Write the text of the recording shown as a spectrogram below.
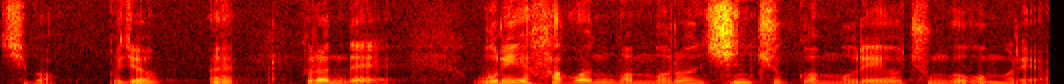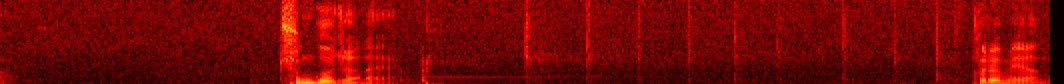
10억. 그죠? 네. 그런데 우리 학원 건물은 신축 건물이에요? 중고 건물이에요? 중고잖아요. 그러면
